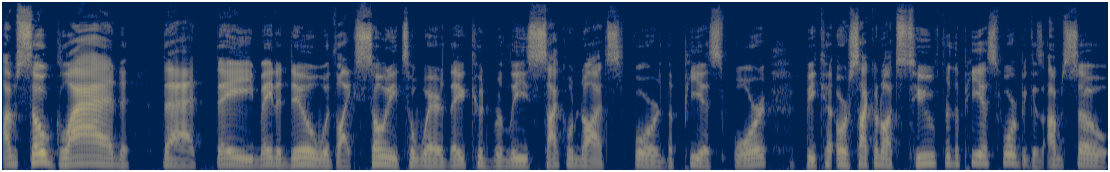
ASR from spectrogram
I'm so glad that they made a deal with like Sony to where they could release Psychonauts for the PS4 because or Psychonauts 2 for the PS4 because I'm so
